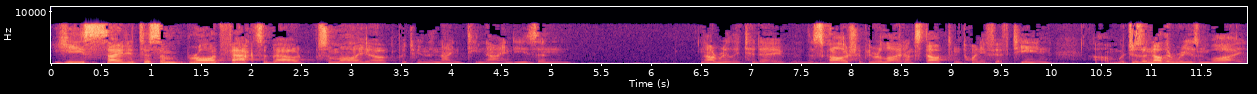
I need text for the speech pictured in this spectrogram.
He cited to some broad facts about Somalia between the 1990s and not really today. The scholarship he relied on stopped in 2015, Um, which is another reason why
